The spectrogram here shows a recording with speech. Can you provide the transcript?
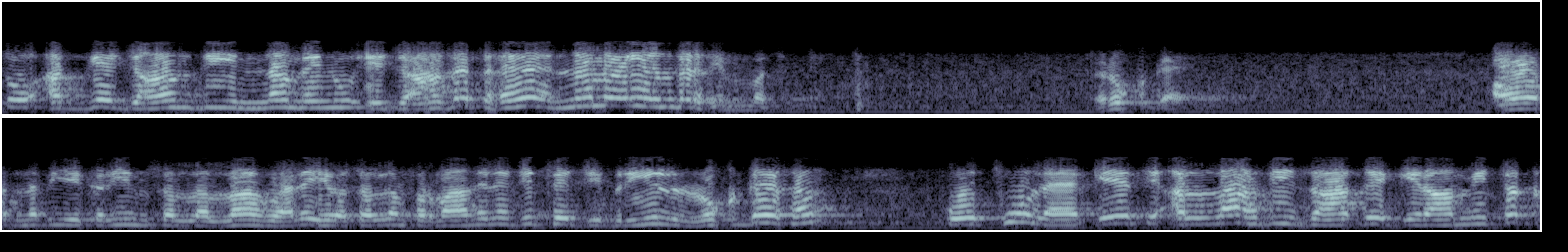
تو اگے جان دی، نہ مینو اجازت ہے، نہ میرے اندر ہمت ہے۔ رک گئے۔ اور نبی کریم صلی اللہ علیہ وسلم فرمانے نے، جتھے جبریل رک گئے سن اتوں لے کے تے اللہ دی ذات گرامی تک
